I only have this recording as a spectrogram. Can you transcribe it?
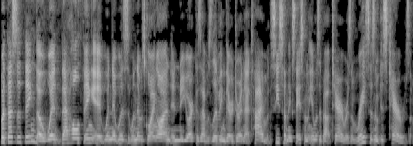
But that's the thing, though. When that whole thing, it, when it was when it was going on in New York, because I was living there during that time. See something, say something. It was about terrorism. Racism is terrorism.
